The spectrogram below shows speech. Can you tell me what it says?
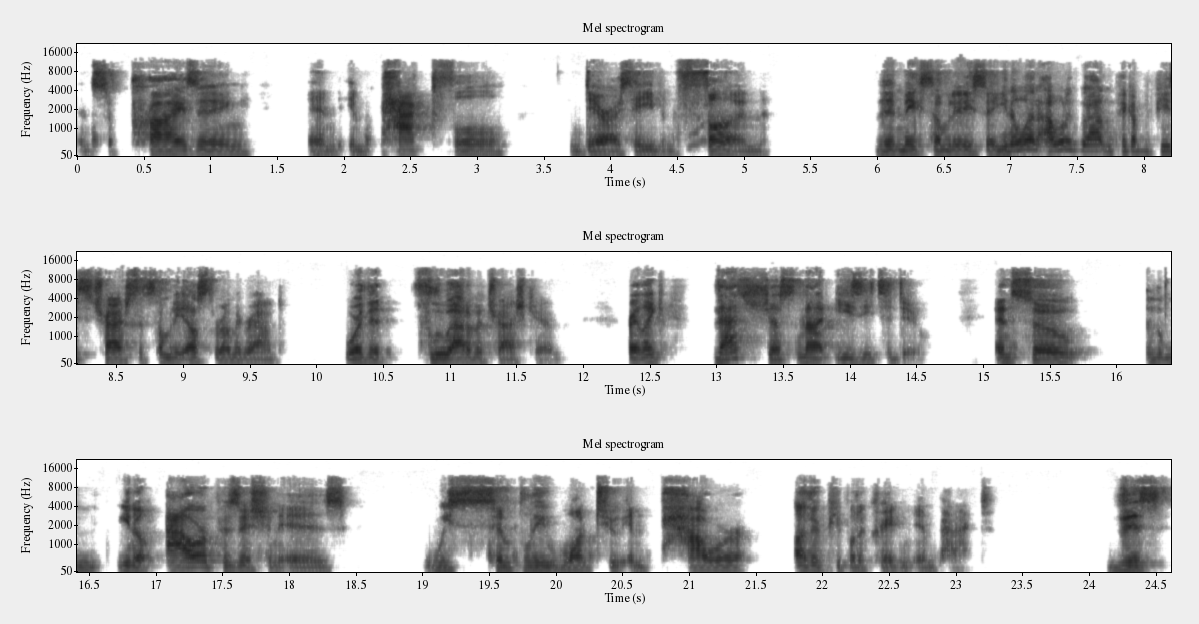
and surprising and impactful, and dare I say, even fun, that makes somebody say, you know what, I want to go out and pick up a piece of trash that somebody else threw on the ground or that flew out of a trash can, right? Like that's just not easy to do. And so, you know, our position is we simply want to empower other people to create an impact. This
